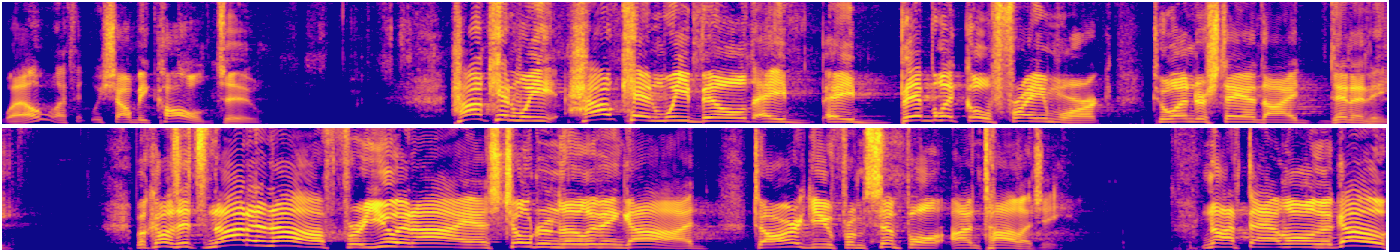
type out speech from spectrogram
well, I think we shall be called to. How can we, how can we build a, a biblical framework to understand identity? Because it's not enough for you and I, as children of the living God, to argue from simple ontology. Not that long ago,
